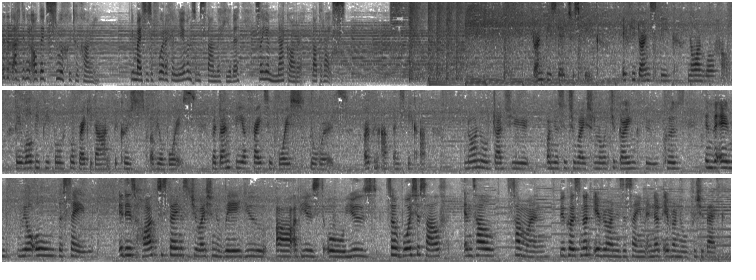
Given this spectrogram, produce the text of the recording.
Dit het egter nie altyd so goed gegaan nie. Die meisie se vorige lewensomstandighede sal jou nekhare laat rys. Don't be scared to speak. If you don't speak, no one will help. There will be people who will break you down because of your voice. But don't be afraid to voice your words. Open up and speak up. No one will judge you on your situation or what you're going through because in the end we are all the same. It is hard to stay in a situation where you are abused or used. So voice yourself and tell someone because not everyone is the same and not everyone will push you back.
